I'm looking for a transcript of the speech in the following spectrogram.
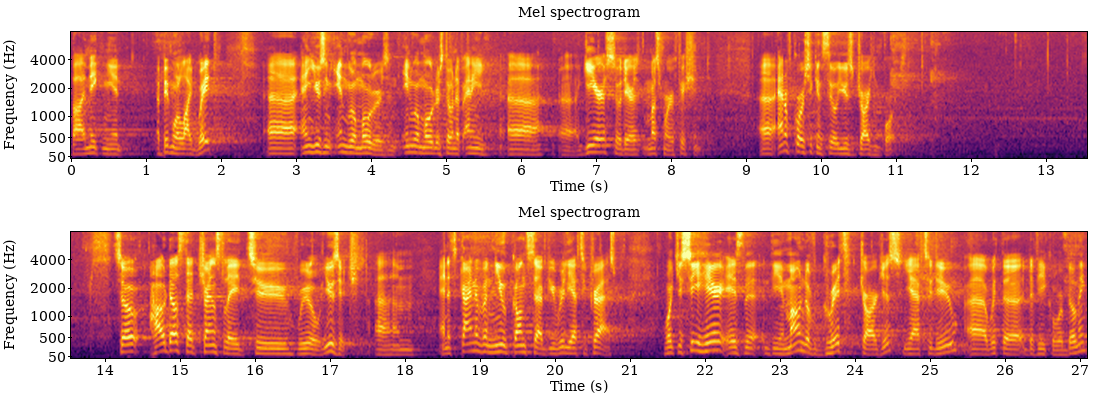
by making it a bit more lightweight, uh, and using in-wheel motors. And in-wheel motors don't have any uh, uh, gears, so they're much more efficient. Uh, and of course, you can still use a charging port. So how does that translate to real usage? Um, and it's kind of a new concept you really have to grasp. What you see here is the, the amount of grid charges you have to do uh, with the, the vehicle we're building.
